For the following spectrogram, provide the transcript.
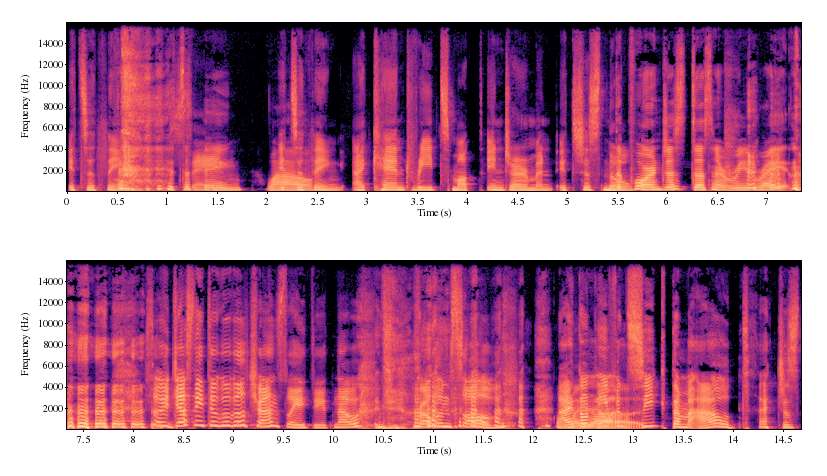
It's a thing. it's a thing. Wow. It's a thing. I can't read smut in German. It's just no. The porn just doesn't read right. So you just need to Google Translate it now. Problem solved. Oh I don't even seek them out. I just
